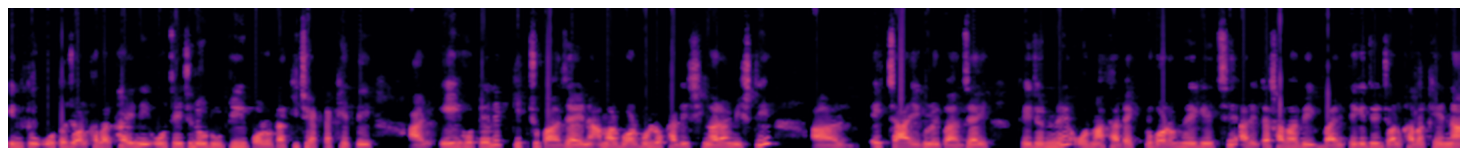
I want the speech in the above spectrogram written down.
কিন্তু ও তো জলখাবার খায়নি, ও চেয়েছিল রুটি, পরোটা কিছু একটা খেতে। আর এই হোটেলে কিচ্ছু পাওয়া যায় না। আমার বর বলল খালি সিঙ্গারা, মিষ্টি আর এই চা এগুলোই পাওয়া যায়। সেই জন্যে ওর মাথাটা একটু গরম হয়ে গিয়েছে আর এটা স্বাভাবিক। বাড়ি থেকে যদি জলখাবার খেয়ে না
